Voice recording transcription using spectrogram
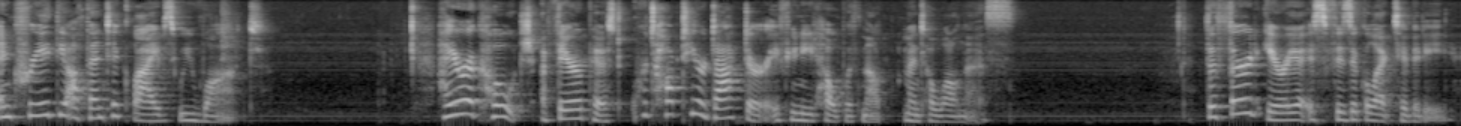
and create the authentic lives we want. Hire a coach, a therapist, or talk to your doctor if you need help with mental wellness. The third area is physical activity.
